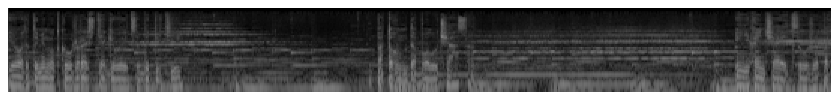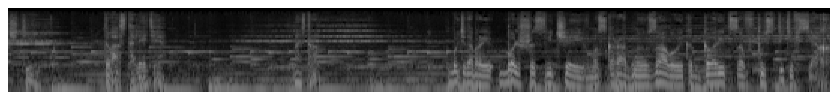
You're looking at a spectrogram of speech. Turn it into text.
И вот эта минутка уже растягивается до пяти, потом до получаса, и не кончается уже почти два столетия. Маэстро, Будьте добры, больше свечей в маскарадную залу и, как говорится, впустите всех.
